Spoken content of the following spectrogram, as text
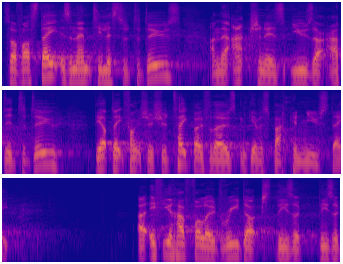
So if our state is an empty list of to-dos and the action is user added to do, the update function should take both of those and give us back a new state. Uh, if you have followed Redux, these are, these are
